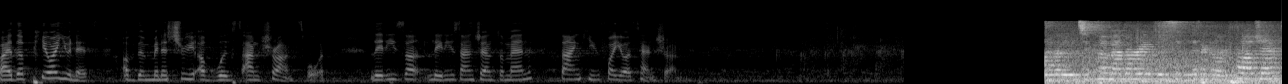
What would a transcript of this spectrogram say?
by the pure unit of the Ministry of Works and Transport. Ladies, uh, ladies and gentlemen, thank you for your attention. to commemorate this significant project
